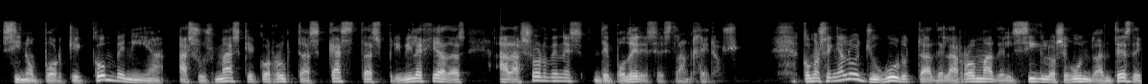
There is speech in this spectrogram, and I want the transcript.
sino porque convenía a sus más que corruptas castas privilegiadas a las órdenes de poderes extranjeros. Como señaló Yugurta de la Roma del siglo II a.C.,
